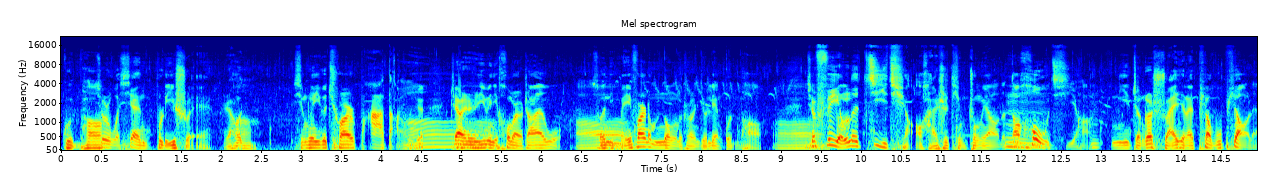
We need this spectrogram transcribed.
滚抛，就是我线不离水，然后哦形成一个圈儿，叭打出去。哦这样是因为你后面有障碍物，哦，所以你没法那么弄的时候，你就练滚抛。哦，其实飞蝇的技巧还是挺重要的。嗯到后期哈嗯，你整个甩起来漂不漂亮？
